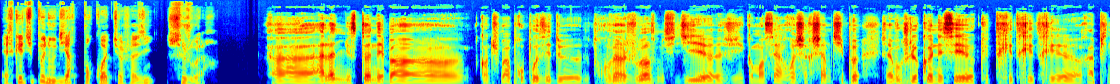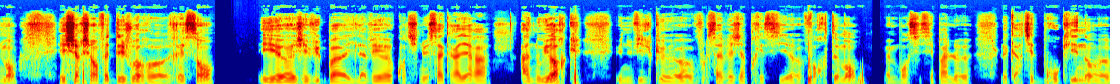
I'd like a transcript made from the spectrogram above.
est-ce que tu peux nous dire pourquoi tu as choisi ce joueur? Euh, Alan Houston, et ben quand tu m'as proposé de, trouver un joueur, je me suis dit, j'ai commencé à rechercher un petit peu. J'avoue que je le connaissais que très très très rapidement et cherchais en fait des joueurs récents. Et j'ai vu que bah, il avait continué sa carrière à, New York, une ville que vous le savez, j'apprécie fortement. Même bon, si c'est pas le, quartier de Brooklyn,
